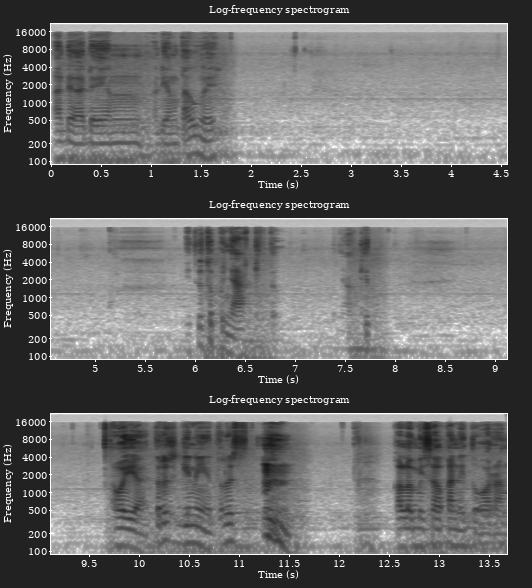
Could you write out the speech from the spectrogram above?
Ada ada yang ada yang tahu nggak ya? Itu tuh penyakit tuh penyakit. Oh iya terus gini terus kalau misalkan itu orang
